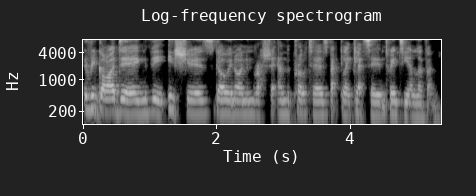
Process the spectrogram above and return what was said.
regarding the issues going on in Russia and the protests back, like let's say in 2011.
